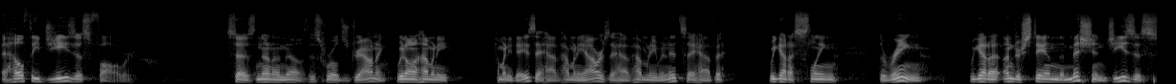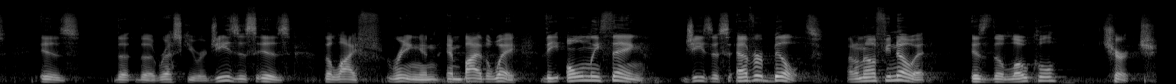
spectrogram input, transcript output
a healthy Jesus follower says, no, no, no, this world's drowning. We don't know how many how many days they have, how many hours they have, how many minutes they have. We got to sling the ring. We got to understand the mission. Jesus is the, the rescuer, Jesus is the life ring. And, and by the way, the only thing Jesus ever built, I don't know if you know it, is the local church.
